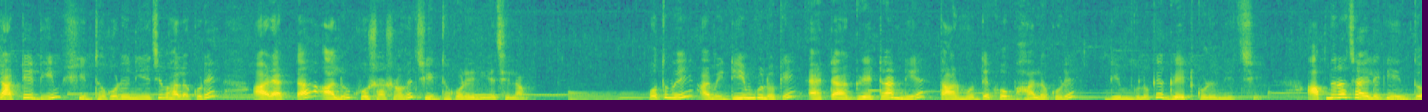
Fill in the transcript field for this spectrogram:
চারটে ডিম সিদ্ধ করে নিয়েছি ভালো করে, আর একটা আলু খোসা সমেত সিদ্ধ করে নিয়েছিলাম। প্রথমে আমি ডিমগুলোকে একটা গ্রেটার নিয়ে তার মধ্যে খুব ভালো করে ডিমগুলোকে গ্রেট করে নিচ্ছি। আপনারা চাইলে কিন্তু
